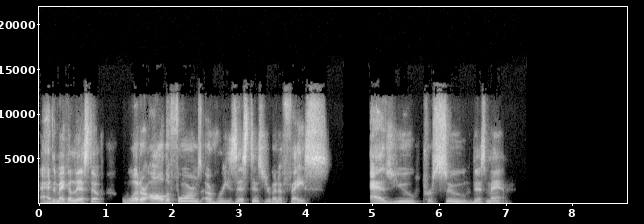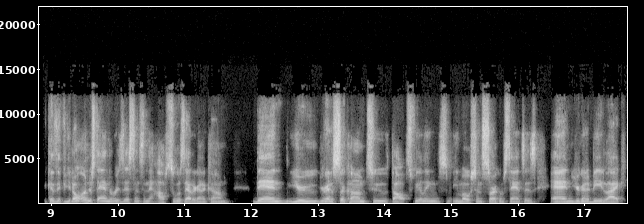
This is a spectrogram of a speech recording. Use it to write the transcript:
I had to make a list of what are all the forms of resistance you're going to face as you pursue this man. Because if you don't understand the resistance and the obstacles that are going to come, then you you're going to succumb to thoughts, feelings, emotions, circumstances, and you're going to be like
